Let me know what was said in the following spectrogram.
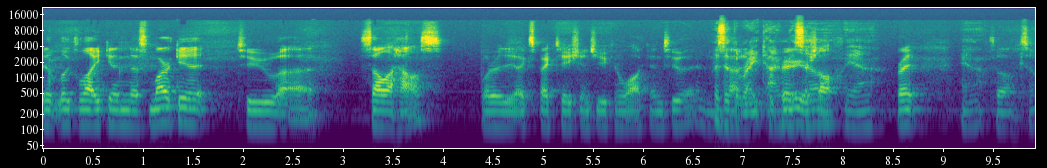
it look like in this market to uh, sell a house? What are the expectations you can walk into it? and Is it the right time prepare to sell? yourself? Yeah, Right. yeah. So So,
